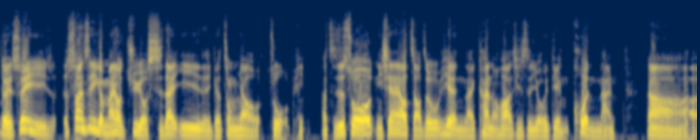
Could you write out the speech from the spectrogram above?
对，所以算是一个蛮有具有时代意义的一个重要作品啊，只是说你现在要找这部片来看的话，其实有一点困难。那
